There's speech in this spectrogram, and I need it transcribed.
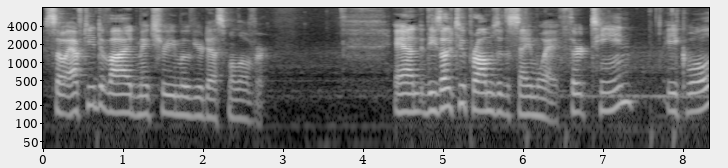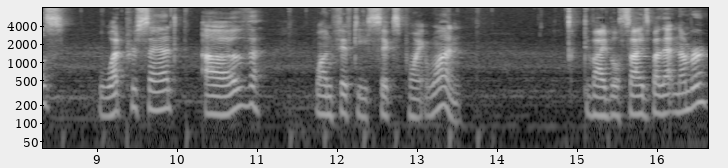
so after you divide make sure you move your decimal over and these other two problems are the same way 13 equals what percent of 156.1? Divide both sides by that number.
